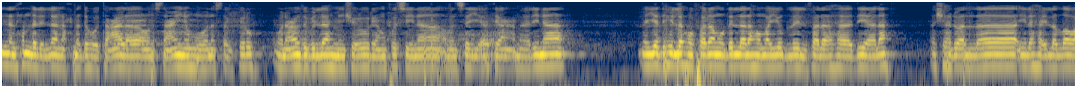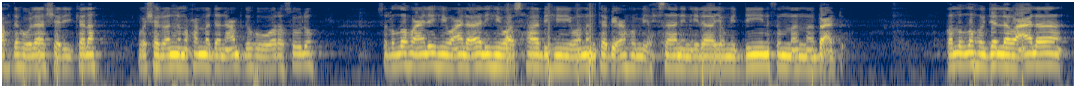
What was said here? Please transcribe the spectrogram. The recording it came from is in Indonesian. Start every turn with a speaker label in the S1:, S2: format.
S1: إن الحمد لله نحمده تعالى ونستعينه ونستغفره ونعوذ بالله من شرور أنفسنا ومن سيئات أعمالنا. من يده الله فلا مضل له ومن يضلل فلا هادي له. أشهد أن لا إله إلا الله وحده لا شريك له وأشهد أن محمدا عبده ورسوله صلى الله عليه وعلى آله وأصحابه ومن تبعهم بإحسان إلى يوم الدين. ثم أما بعد. قال الله جل وعلا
